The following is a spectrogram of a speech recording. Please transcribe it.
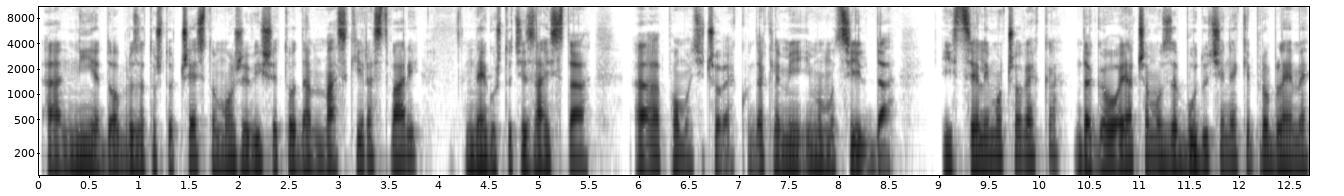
a, nije dobro zato što često može više to da maskira stvari nego što će zaista a, pomoći čoveku. Dakle, mi imamo cilj da iscelimo čoveka, da ga ojačamo za buduće neke probleme,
